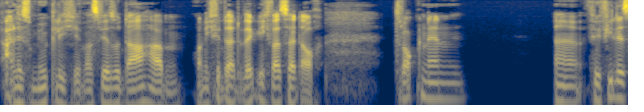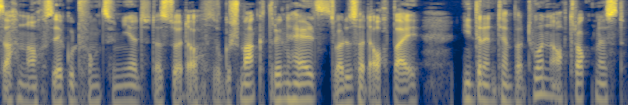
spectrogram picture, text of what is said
Alles Mögliche, was wir so da haben. Und ich finde halt wirklich, was halt auch trocknen äh, für viele Sachen auch sehr gut funktioniert, dass du halt auch so Geschmack drin hältst, weil du es halt auch bei niedrigen Temperaturen auch trocknest,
